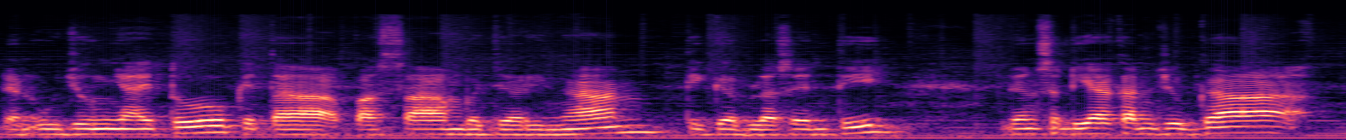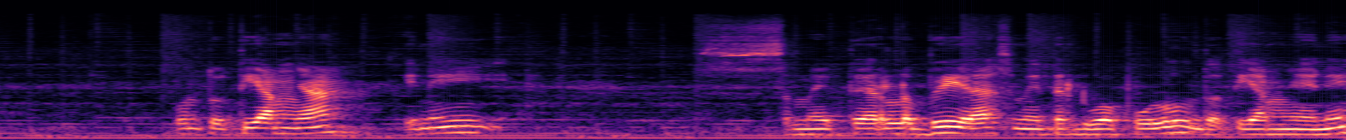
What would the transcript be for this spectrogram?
Dan ujungnya itu kita pasang berjaringan 13 cm dan sediakan juga untuk tiangnya. Ini semeter lebih ya semeter 20 untuk tiangnya ini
